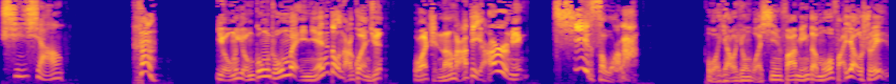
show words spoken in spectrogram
心想：“哼，游泳公主每年都拿冠军，我只能拿第二名，气死我了！我要用我新发明的魔法药水，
